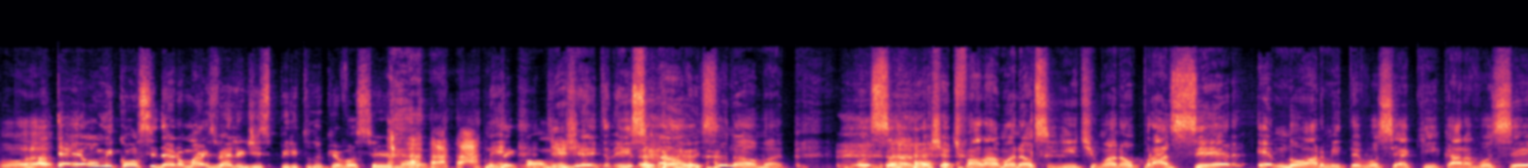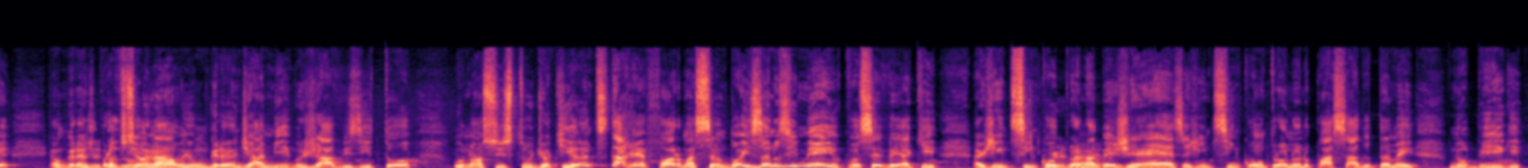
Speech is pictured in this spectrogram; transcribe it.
Porra. Até eu me considero mais velho de espírito do que você, irmão. Não tem como. De jeito... Isso não, isso não, mano. Ô, Sam, deixa eu te falar, mano, é o seguinte, mano, é um prazer enorme ter você aqui, cara. Você é um grande prazer profissional e um grande amigo, já visitou o nosso estúdio aqui antes da reforma, Sam. Dois anos e meio que você veio aqui. A gente se encontrou Verdade. na BGS, a gente se encontrou no ano passado também no Big,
